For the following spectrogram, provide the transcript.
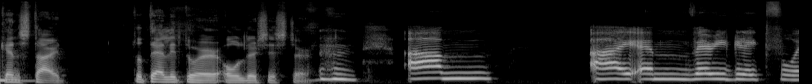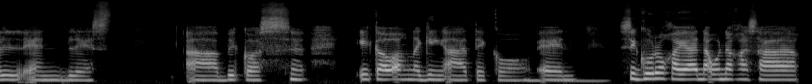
can start to tell it to her older sister. Um, I am very grateful and blessed uh, because ikaw ang naging ate ko. And siguro kaya nauna ka sa,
